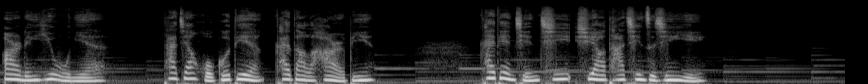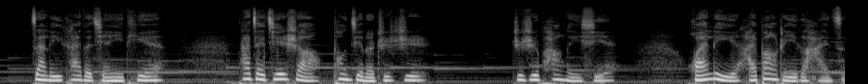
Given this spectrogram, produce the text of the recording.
二零一五年，他将火锅店开到了哈尔滨。开店前期需要他亲自经营。在离开的前一天。他在街上碰见了芝芝，芝芝胖了一些，怀里还抱着一个孩子，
